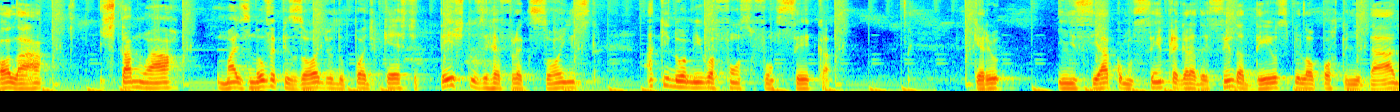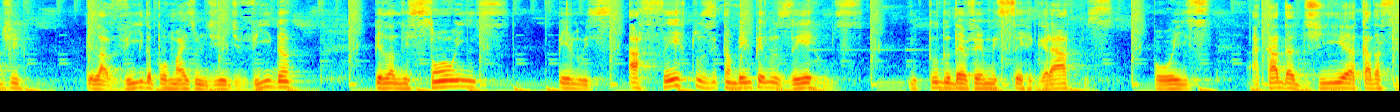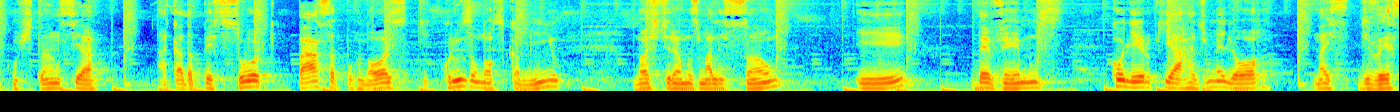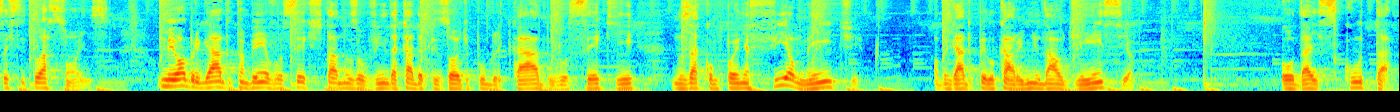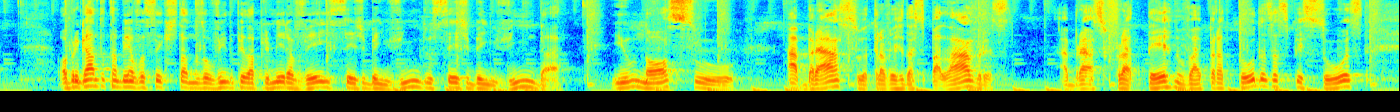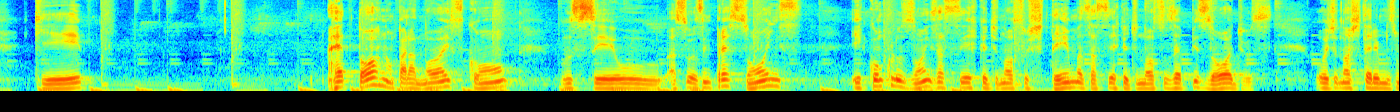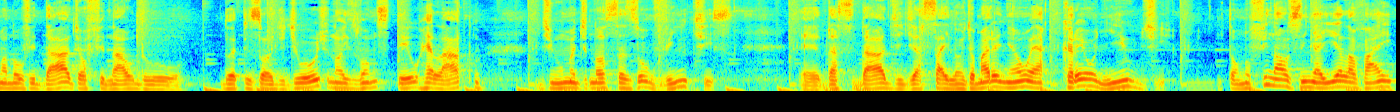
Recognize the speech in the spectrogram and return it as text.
Olá, está no ar o mais novo episódio do podcast Textos e Reflexões, aqui do amigo Afonso Fonseca. Quero iniciar, como sempre, agradecendo a Deus pela oportunidade, pela vida, por mais um dia de vida, pelas lições, pelos acertos e também pelos erros. Em tudo devemos ser gratos, pois a cada dia, a cada circunstância, a cada pessoa que passa por nós, que cruza o nosso caminho, nós tiramos uma lição e devemos colher o que há de melhor nas diversas situações. O meu obrigado também a você que está nos ouvindo a cada episódio publicado, você que nos acompanha fielmente. Obrigado pelo carinho da audiência ou da escuta. Obrigado também a você que está nos ouvindo pela primeira vez. Seja bem-vindo, seja bem-vinda. E o nosso abraço através das palavras, abraço fraterno, vai para todas as pessoas que retornam para nós com o seu, as suas impressões e conclusões acerca de nossos temas, acerca de nossos episódios. Hoje nós teremos uma novidade ao final do do episódio de hoje, nós vamos ter o relato de uma de nossas ouvintes é, da cidade de Açailândia, Maranhão, é a Creonilde. Então, no finalzinho aí, ela vai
